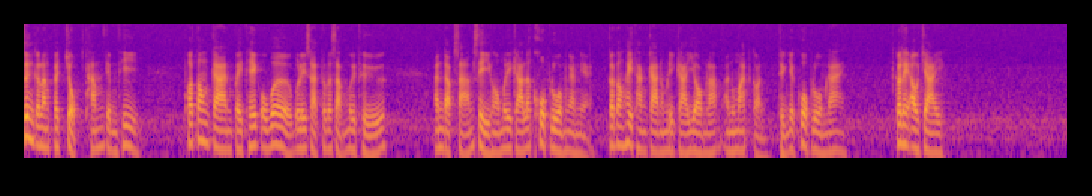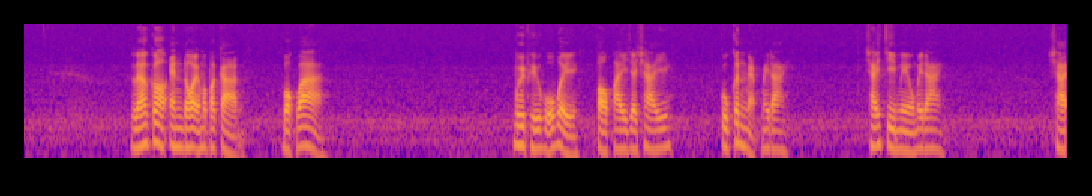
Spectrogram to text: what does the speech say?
ซึ่งกำลังประจบทำเต็มที่ เพราะต้องการไปเทคโอเวอร์บริษัทโทรศัพท์มือถือ อันดับ 3-4 ของอเมริกาแล้วควบรวมกันเนี่ยก็ต้องให้ทางการอเมริกายอมรับอนุมัติก่อน ถึงจะควบรวมได้ ก็เลยเอาใจ แล้วก็ Android ออกมาประกาศ บอกว่า มือถือหัวเว่ยต่อไปจะใช้ Google Map ไม่ได้ ใช้ Gmail ไม่ได้ ใช้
